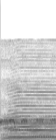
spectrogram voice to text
Yeah.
